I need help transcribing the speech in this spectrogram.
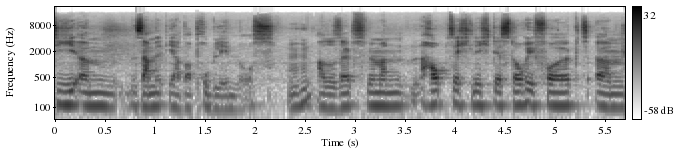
Die ähm, sammelt ihr aber problemlos. Also selbst wenn man hauptsächlich der Story folgt, ähm,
